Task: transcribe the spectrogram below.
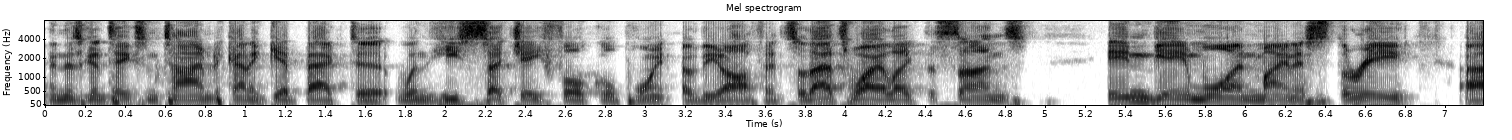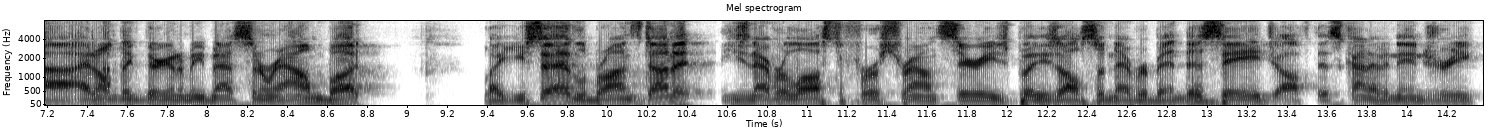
and it's going to take some time to kind of get back to when he's such a focal point of the offense. So that's why I like the Suns in game one minus three. Uh, I don't think they're going to be messing around, but like you said, LeBron's done it. He's never lost a first round series, but he's also never been this age off this kind of an injury.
